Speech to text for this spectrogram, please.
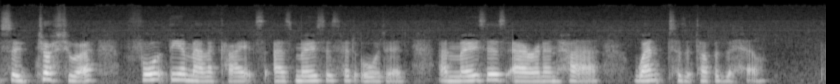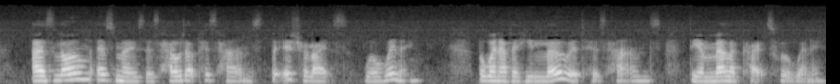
so Joshua fought the Amalekites as Moses had ordered, and Moses, Aaron, and Hur went to the top of the hill. As long as Moses held up his hands, the Israelites were winning. But whenever he lowered his hands, the Amalekites were winning.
